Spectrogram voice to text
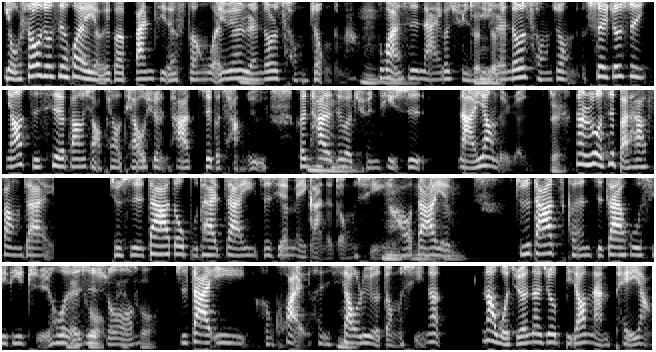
有时候就是会有一个班级的氛围，因为人都是从众的嘛，嗯、不管是哪一个群体，人都是从众的，所以就是你要仔细的帮小朋友挑选他这个场域跟他的这个群体是哪一样的人。对、嗯，那如果是把它放在就是大家都不太在意这些美感的东西，嗯、然后大家也、嗯、就是大家可能只在乎 CP 值，或者是说只在意很快很效率的东西，嗯、那那我觉得那就比较难培养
